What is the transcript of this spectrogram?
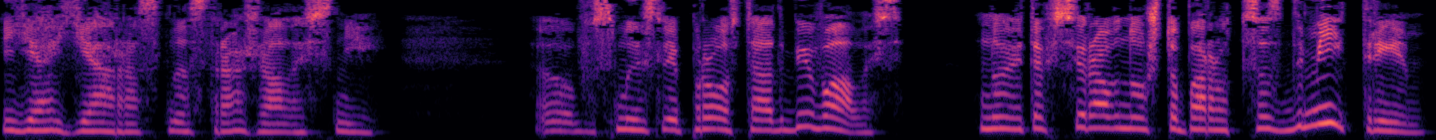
Я яростно сражалась с ней. Э, в смысле, просто отбивалась но это все равно, что бороться с Дмитрием.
